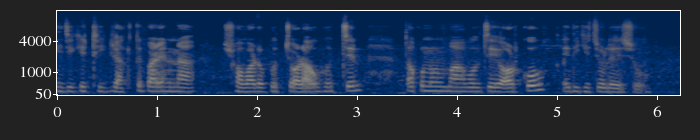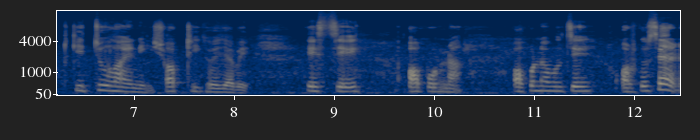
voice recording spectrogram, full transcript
নিজেকে ঠিক রাখতে পারেন না। সবার ওপর চড়াও হচ্ছেন। তখন ওর মা বলছে, অর্ক, এদিকে চলে এসো। কিচ্ছু হয়নি। সব ঠিক হয়ে যাবে। এসছে অপর্ণা। অপর্ণা বলছে, অর্ক স্যার,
